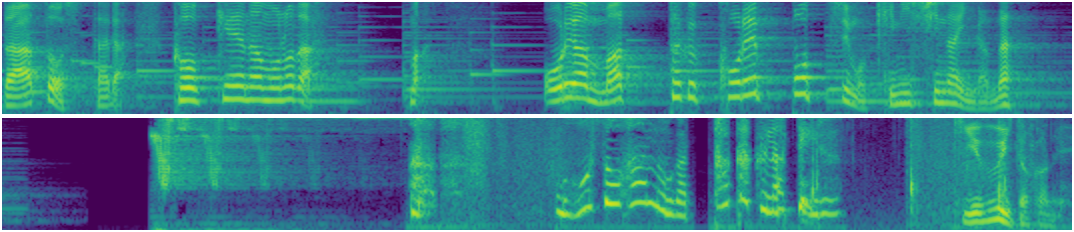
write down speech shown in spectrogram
だとしたら、滑稽なものだ。ま、俺は全くこれっぽっちも気にしないんだな。妄想反応が高くなっている。気づいたかね？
